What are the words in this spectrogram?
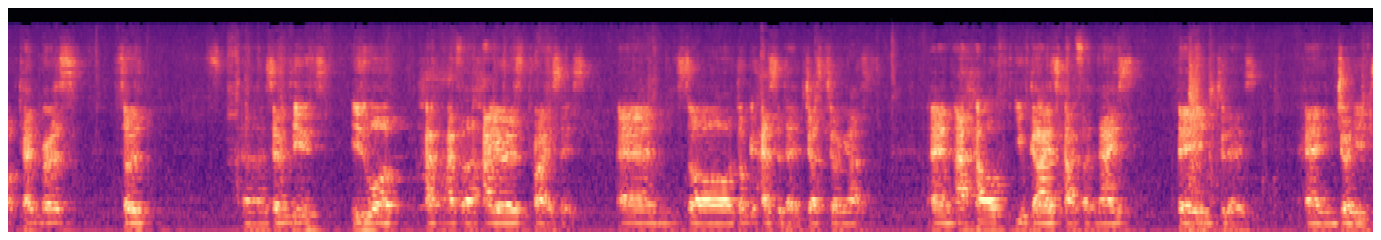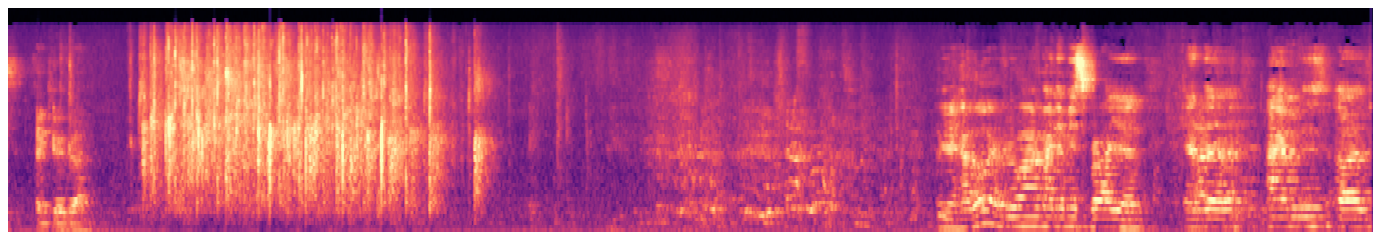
October uh, 17th, it will have, have a higher prices. And so don't be hesitant, just join us. And I hope you guys have a nice day today and enjoy it. Thank you everyone. Okay, hello everyone. My name is Brian, and uh, I'm uh,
